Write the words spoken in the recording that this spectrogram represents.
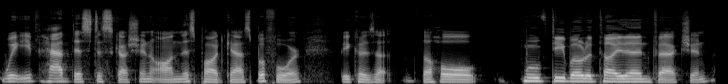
we've had this discussion on this podcast before because uh, the whole move Tebow to tight end faction,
